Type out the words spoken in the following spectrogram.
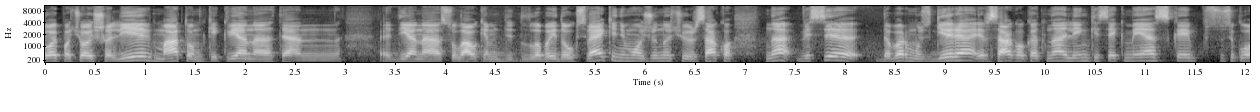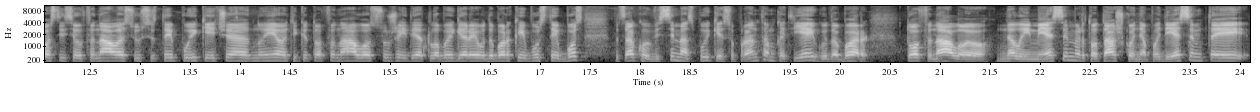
toj pačioj šaly, matom kiekvieną ten dieną sulaukėm di- labai daug sveikinimo žinučių ir sako, na, visi dabar mus giria ir sako, kad, na, linki sėkmės, kaip susiklostys jau finalas, jūs ir taip puikiai čia nuėjote iki to finalo, sužaidėt labai gerai, jau dabar kai bus, tai bus. Bet sako, visi mes puikiai suprantam, kad jeigu dabar to finalo nelaimėsim ir to taško nepadėsim, tai,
